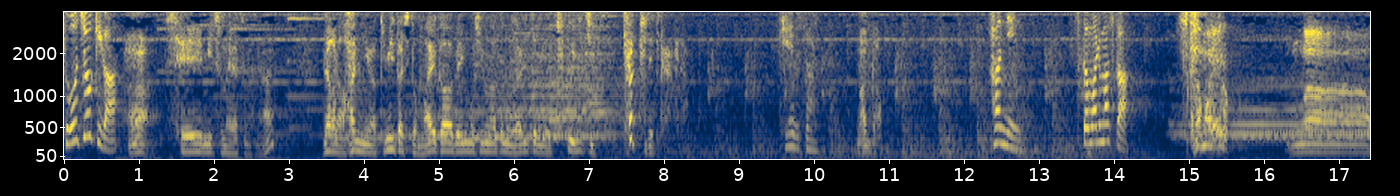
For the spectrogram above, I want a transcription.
盗聴器が？ああ精密なやつがな。だから犯人は君たちと前川弁護士側とのやり取りを逐一キャッチできたわけだ。警部さん。なんだ？犯人捕まりますか？捕まえろ。まあ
